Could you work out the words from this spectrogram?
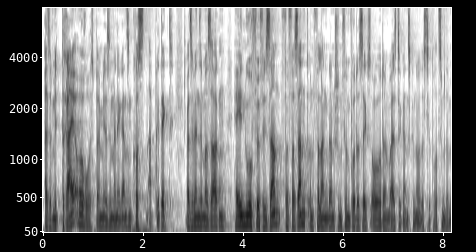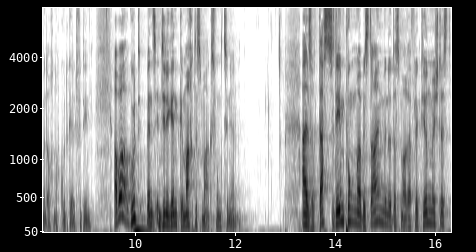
also mit drei Euro ist bei mir sind meine ganzen Kosten abgedeckt. Also wenn sie mal sagen, hey, nur für Versand, für Versand und verlangen dann schon fünf oder sechs Euro, dann weißt du ganz genau, dass die trotzdem damit auch noch gut Geld verdienen. Aber gut, wenn es intelligent gemacht ist, mag es funktionieren. Also, das zu dem Punkt mal bis dahin, wenn du das mal reflektieren möchtest.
